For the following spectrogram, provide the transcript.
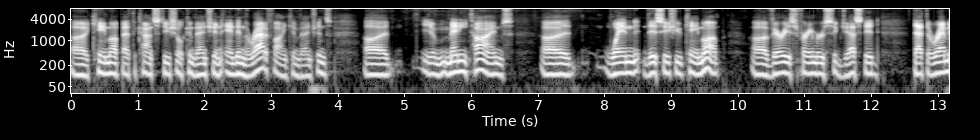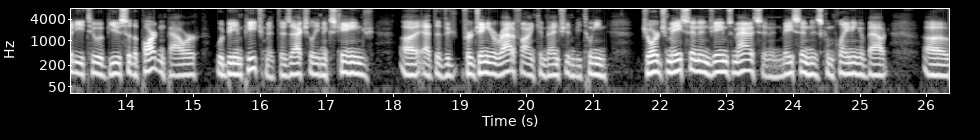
uh, came up at the Constitutional Convention and in the ratifying conventions. Uh, you know, many times uh, when this issue came up, uh, various framers suggested that the remedy to abuse of the pardon power would be impeachment. There's actually an exchange uh, at the Virginia ratifying convention between George Mason and James Madison, and Mason is complaining about uh,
